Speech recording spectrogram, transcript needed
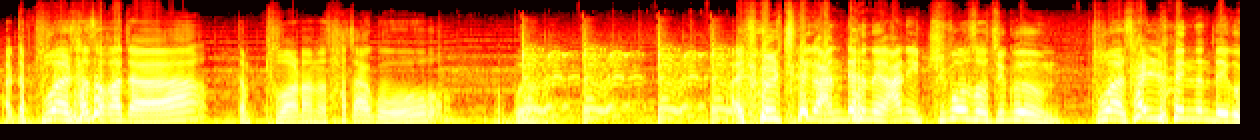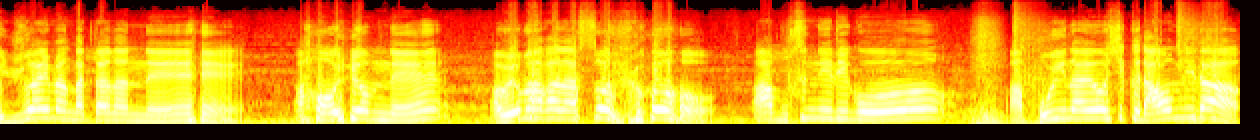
아, 일단 부활 사서 가자. 일단 부활 하나 사자고. 어, 뭐야 아 결제가 안 되네. 아니 죽어서 지금 부활 살려 했는데 이거 UI만 갖다 놨네. 아 어이없네. 아 왜 막아놨어 이거? 아 무슨 일이고? 아 보이나요? 시크 나옵니다.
